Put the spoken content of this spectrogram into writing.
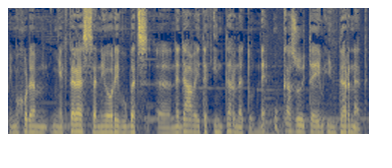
Mimochodem, některé seniory vůbec eh, nedávejte k internetu, neukazujte jim internet.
